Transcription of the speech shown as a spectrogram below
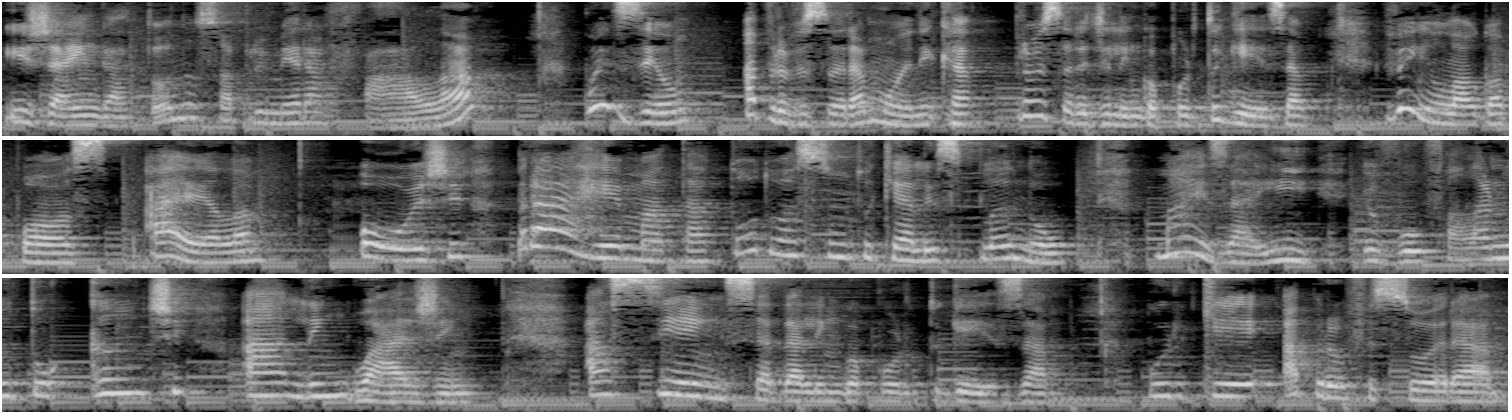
e já engatou na sua primeira fala, pois eu, a professora Mônica, professora de língua portuguesa, venho logo após a ela hoje para arrematar todo o assunto que ela explanou. Mas aí eu vou falar no tocante à linguagem, a ciência da língua portuguesa, porque a professora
